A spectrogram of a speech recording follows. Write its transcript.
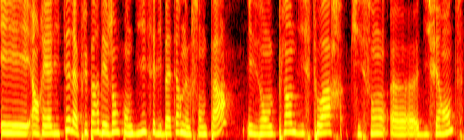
Et en réalité, la plupart des gens qu'on dit célibataires ne le sont pas. Ils ont plein d'histoires qui sont euh, différentes.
